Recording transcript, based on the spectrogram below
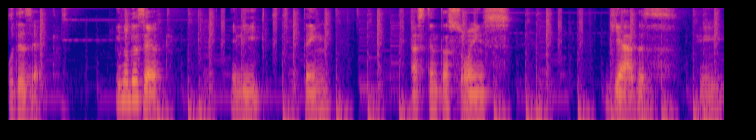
o deserto. E no deserto ele tem as tentações guiadas e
